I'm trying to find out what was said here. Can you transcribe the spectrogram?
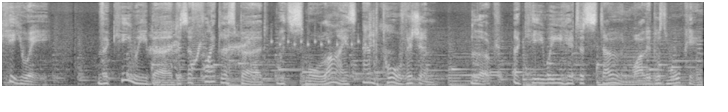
Kiwi. The kiwi bird is a flightless bird with small eyes and poor vision. Look, a kiwi hit a stone while it was walking.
